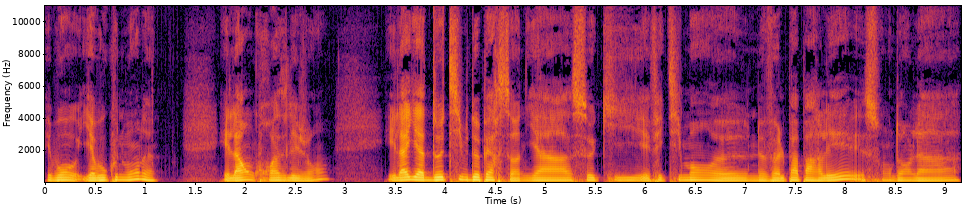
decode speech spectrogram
Mais bon, il y a beaucoup de monde. Et là, on croise les gens. Et là, il y a deux types de personnes. Il y a ceux qui, effectivement, euh, ne veulent pas parler, sont dans la...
